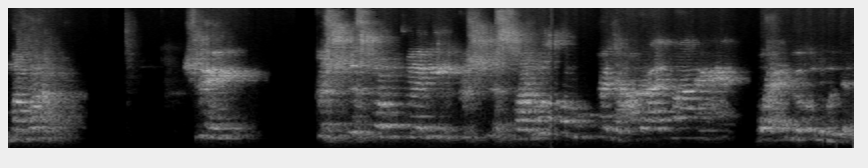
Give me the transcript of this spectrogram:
मधुरम श्री कृष्ण स्वरूप में भी कृष्ण सर्वोत्तम रूप में जहाँ विराजमान है, वो है निकुंज मंदिर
